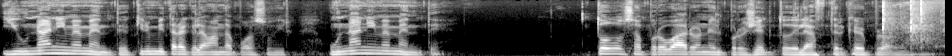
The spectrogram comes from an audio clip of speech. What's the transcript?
Y unánimemente, quiero invitar a que la banda pueda subir, unánimemente, todos aprobaron el proyecto del Aftercare Program.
